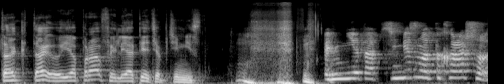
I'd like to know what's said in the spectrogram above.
так, так, я прав или опять оптимист? Нет, оптимизм это хорошо.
